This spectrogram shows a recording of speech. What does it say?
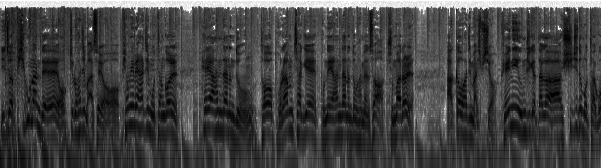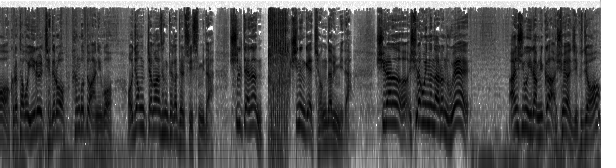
이 저 피곤한데 억지로 하지 마세요. 평일에 하지 못한 걸 해야 한다는 둥, 더 보람차게 보내야 한다는 둥 하면서 주말을 아까워하지 마십시오. 괜히 움직였다가 쉬지도 못하고 그렇다고 일을 제대로 한 것도 아니고 어정쩡한 상태가 될 수 있습니다. 쉴 때는 푹 쉬는 게 정답입니다. 쉬라는, 어, 쉬라고 있는 날은 왜 안 쉬고 일합니까? 쉬어야지. 그죠?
